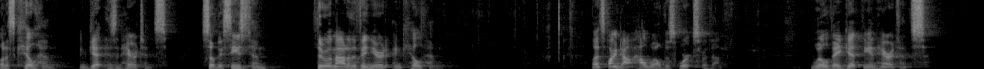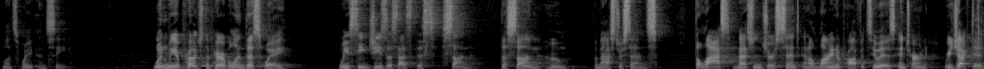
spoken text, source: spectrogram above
let us kill him and get his inheritance. So they seized him, threw him out of the vineyard, and killed him. Let's find out how well this works for them. Will they get the inheritance? Let's wait and see. When we approach the parable in this way, we see Jesus as this son, the son whom the master sends. The last messenger sent in a line of prophets who is, in turn, rejected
